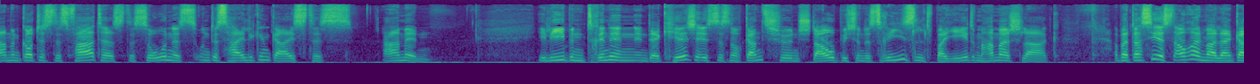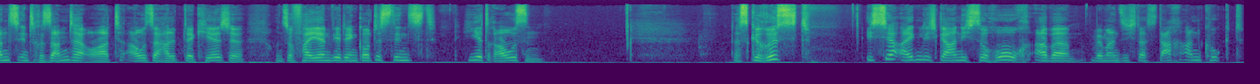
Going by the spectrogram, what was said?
Namen Gottes des Vaters, des Sohnes und des Heiligen Geistes. Amen. Ihr Lieben, drinnen in der Kirche ist es noch ganz schön staubig und es rieselt bei jedem Hammerschlag. Aber das hier ist auch einmal ein ganz interessanter Ort außerhalb der Kirche und so feiern wir den Gottesdienst hier draußen. Das Gerüst ist ja eigentlich gar nicht so hoch, aber wenn man sich das Dach anguckt,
